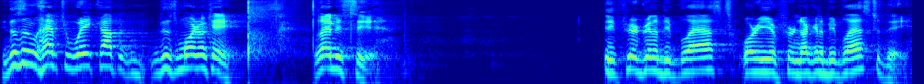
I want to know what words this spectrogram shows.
He doesn't have to wake up this morning, okay, let me see if you're going to be blessed or if you're not going to be blessed today.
